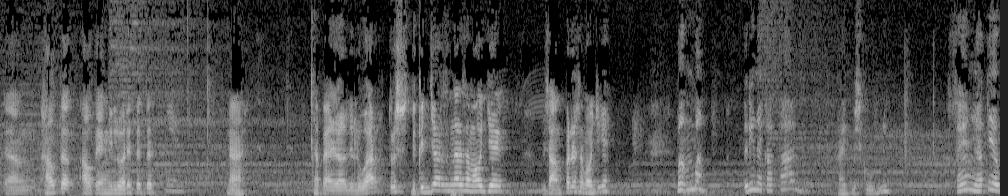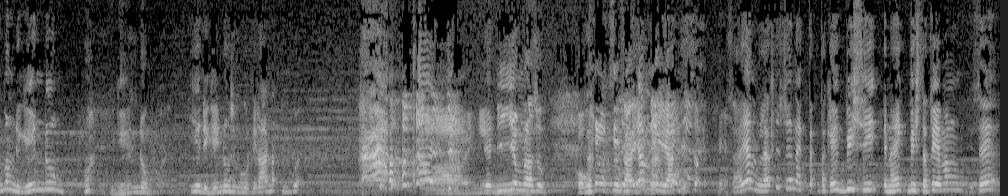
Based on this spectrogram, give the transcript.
yang halte halte yang di luar itu tuh Iya. nah sampai ada di luar terus dikejar sebenarnya sama ojek. Disamperin sama ojeknya bang bang tadi naik apaan? Naik bis kuning. Saya ngeliatnya ya bang digendong wah digendong iya digendong sama kuntilanak juga. Anjing. dia diem langsung. Kok gua langsung saya ngeliatnya saya ngeliatnya saya naik pakai bis sih eh, naik bis. Tapi emang saya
